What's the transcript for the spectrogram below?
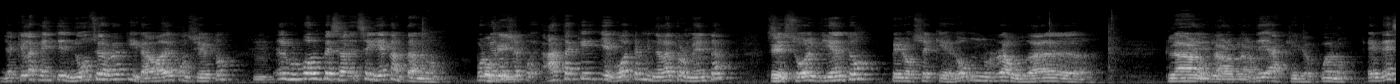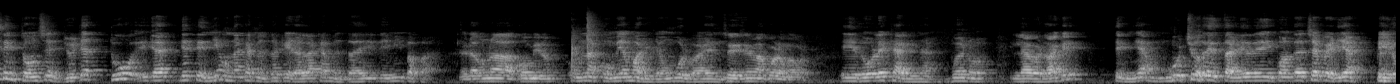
ya que la gente no se retiraba del concierto, Mm. el grupo empezaba, seguía cantando. Porque Ok. no se puede- hasta que llegó a terminar la tormenta, Sí. cesó el viento, pero se quedó un raudal Claro, de, claro, claro. de aquello. Bueno, en ese entonces yo ya tuve, ya, ya tenía una camioneta que era la camioneta de, de mi papá. Era una combi, ¿no? Una combi amarilla, un Volkswagen Sí, sí, me acuerdo, me acuerdo. eh, doble cabina. Bueno, la verdad que tenía muchos detalles de, en cuanto a chapería, pero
